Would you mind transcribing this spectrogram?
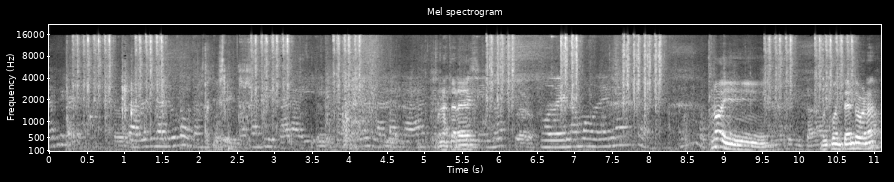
vas a ahí. Buenas tardes. Modela, modela. No, y muy contento, ¿verdad?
